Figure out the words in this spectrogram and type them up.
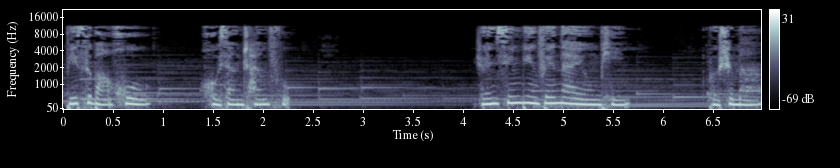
彼此保护，互相搀扶。人心并非耐用品，不是吗？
